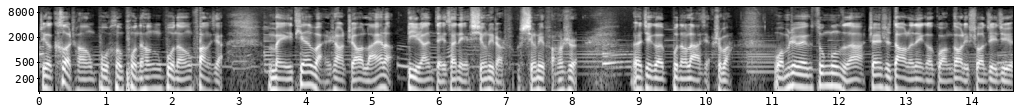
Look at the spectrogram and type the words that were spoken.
这个课程不 不能不能放下，每天晚上只要来了，必然得咱得行这点行这房事，呃，这个不能落下，是吧？我们这位宗公子啊，真是到了那个广告里说的这句，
